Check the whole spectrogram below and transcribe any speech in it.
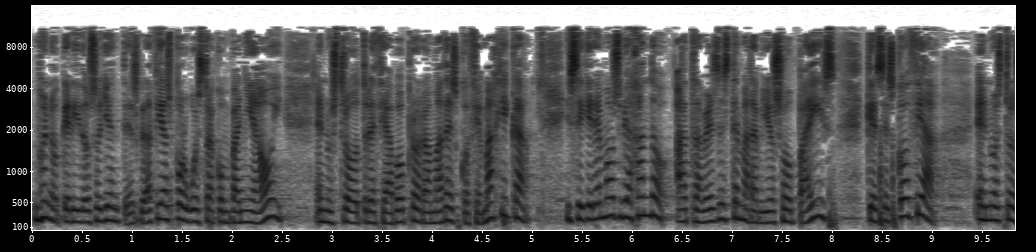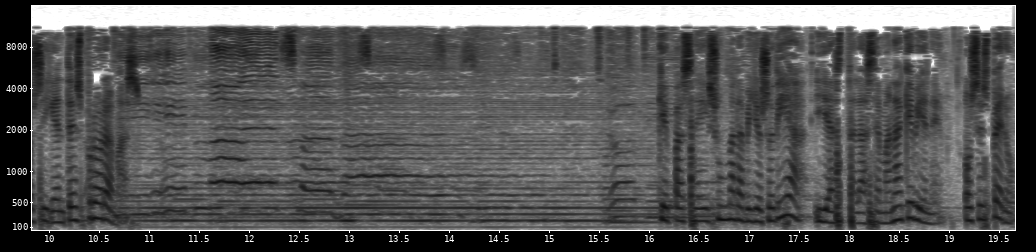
Bueno, queridos oyentes, gracias por vuestra compañía hoy en nuestro treceavo programa de Escocia Mágica y seguiremos viajando a través de este maravilloso país que es Escocia en nuestros siguientes programas. Que paséis un maravilloso día y hasta la semana que viene. Os espero.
